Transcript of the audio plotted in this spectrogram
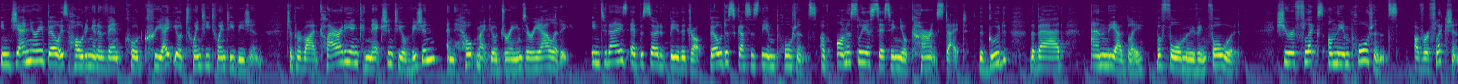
In January, Belle is holding an event called Create Your 2020 Vision to provide clarity and connection to your vision and help make your dreams a reality. In today's episode of Be the Drop, Belle discusses the importance of honestly assessing your current state, the good, the bad, and the ugly, before moving forward. She reflects on the importance of reflection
